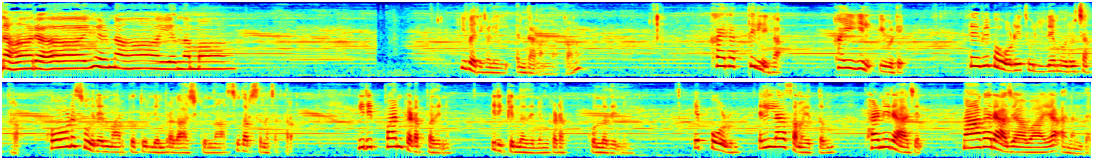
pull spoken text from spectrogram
നാരായണായ നമ. ഈ വരികളിൽ എന്താണെന്ന് നോക്കാം. കരത്തിലിക കയ്യിൽ ഇവിടെ. രവികോടി തുല്യമൊരു ചക്രം. കോടി സൂര്യന്മാർക്ക് തുല്യം പ്രകാശിക്കുന്ന സുദർശന ചക്രം. ഇരിപ്പാൻ കിടപ്പതിനും ഇരിക്കുന്നതിനും കിടക്കുന്നതിനും. എപ്പോഴും എല്ലാ സമയത്തും ഫണിരാജൻ നാഗരാജാവായ അനന്തൻ.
